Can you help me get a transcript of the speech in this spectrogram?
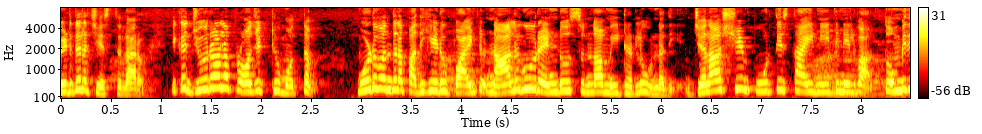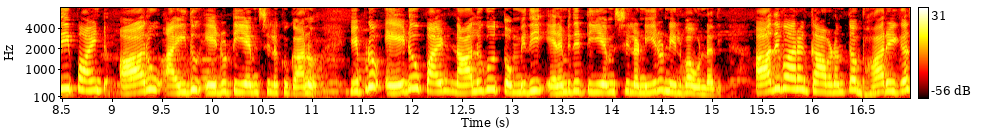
విడుదల చేస్తున్నారు. ఇక జూరాల ప్రాజెక్టు మొత్తం మూడు వందల పదిహేడు పాయింట్ నాలుగు రెండు సున్నా మీటర్లు ఉన్నది. జలాశయం పూర్తి స్థాయి నీటి నిల్వ తొమ్మిది పాయింట్ ఆరు ఐదు ఏడు టీఎంసీలకు గాను ఇప్పుడు ఏడు పాయింట్ నాలుగు తొమ్మిది ఎనిమిది టీఎంసీల నీరు నిల్వ ఉన్నది. ఆదివారం కావడంతో భారీగా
